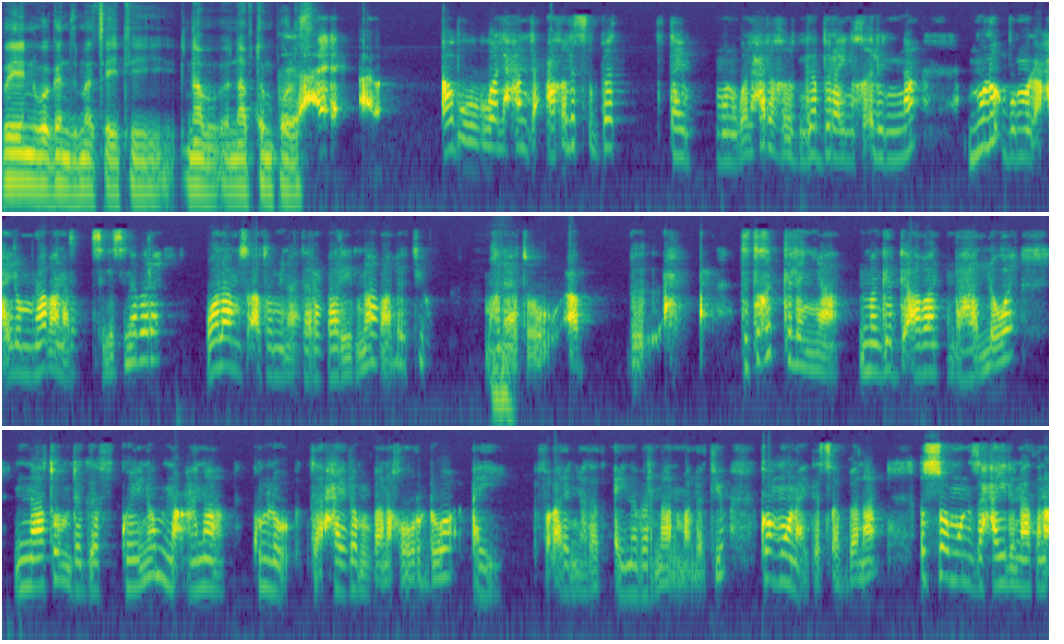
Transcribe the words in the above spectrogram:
በየን ወገን ዝመፀይቲ ናብቶም ፖሊስ ኣብኡ ወላ ሓንቲ ዓቕሊ ፅበት እንታይ ን ወላ ሓደ ክንገብር ኣይንኽእልን ኢና ሙሉእ ብምሉእ ሓይሎም ናባና ስለ ዝነበረ ዋላ ምስኣቶም ኢና ተረባሪብና ማለት እዩ ምክንያቱ ኣብ እቲ ትክክለኛ መገዲ ኣባና እንዳሃለወ ናቶም ደገፍ ኮይኖም ንዓና ኩሉ እቲ ሓይሎም ኣባና ከውርድዎ ኣይ ፍቃደኛታት ኣይነበርናን ማለት እዩ ከምኡ ውን ኣይተጸበናን እሶም ውን እዚ ሓይሊ ናትና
